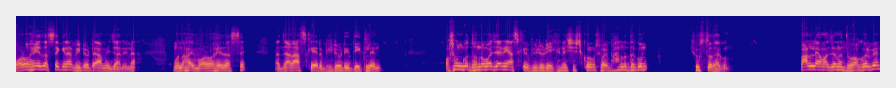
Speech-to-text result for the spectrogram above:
বড় হয়ে যাচ্ছে কিনা ভিডিওটা আমি জানি না। মনে হয় বড় হয়ে যাচ্ছে। যারা আজকের ভিডিওটি দেখলেন, অসংখ্য ধন্যবাদ জানিয়ে আজকের ভিডিওটি এখানে শেষ করব। সবাই ভালো থাকুন। সুস্থ থাকুন। পারলে আমার জন্য দোয়া করবেন।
